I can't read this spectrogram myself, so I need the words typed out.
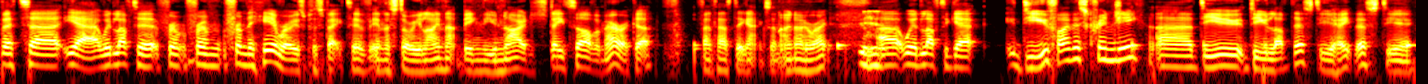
but uh, yeah, we'd love to from from from the hero's perspective in the storyline, that being the United States of America. Fantastic accent, I know, right? uh, we'd love to get. Do you find this cringy? Uh, do you do you love this? Do you hate this? Do you?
